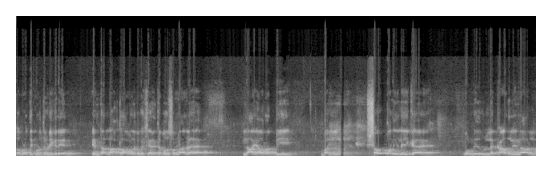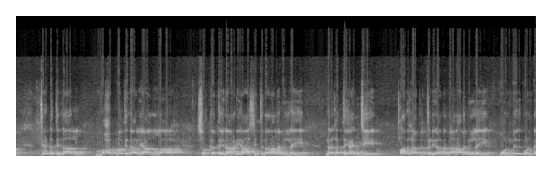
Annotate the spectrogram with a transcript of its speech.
சோபனத்தை கொடுத்து விடுகிறேன் என்று அல்லாஹால அவங்களுக்கு வகை அளித்த போது சொன்னாங்க லா யார் ரப்பி பல் ஷவுக்கன் இலைக்க உன் மீது உள்ள காதலினால் தேட்டத்தினால் மொஹப்பத்தினால் யா அல்லாஹ். சொர்க்கத்தை நாடி ஆசித்து நான் அளவில்லை நரகத்தை அஞ்சி பாதுகாப்பு தேடினால் நான் அளவில்லை. உன் மீது கொண்ட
